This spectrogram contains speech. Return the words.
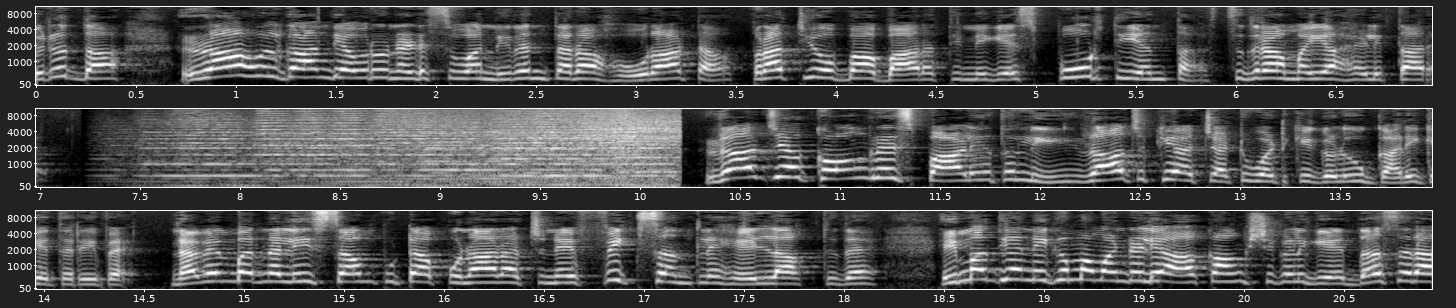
ವಿರುದ್ಧ ರಾಹುಲ್ ಗಾಂಧಿ ಅವರು ನಡೆಸುವ ನಿರಂತರ ಹೋರಾಟ ಪ್ರತಿಯೊಬ್ಬ ಭಾರತೀಯನಿಗೆ ಸ್ಫೂರ್ತಿ ಅಂತ ಸಿದ್ದರಾಮಯ್ಯ ಹೇಳಿದ್ದಾರೆ. ರಾಜ್ಯ ಕಾಂಗ್ರೆಸ್ ಪಾಳ್ಯದಲ್ಲಿ ರಾಜಕೀಯ ಚಟುವಟಿಕೆಗಳು ಗರಿಗೆದರಿವೆ ನವೆಂಬರ್ನಲ್ಲಿ ಸಂಪುಟ ಪುನಾರಚನೆ ಫಿಕ್ಸ್ ಅಂತಲೇ ಹೇಳಲಾಗ್ತಿದೆ. ಈ ಮಧ್ಯ ನಿಗಮ ಮಂಡಳಿ ಆಕಾಂಕ್ಷಿಗಳಿಗೆ ದಸರಾ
